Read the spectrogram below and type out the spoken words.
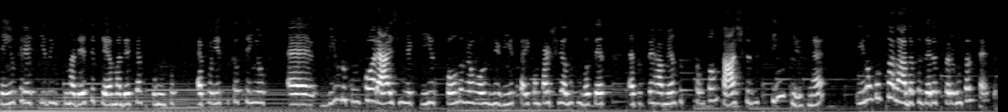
tenho crescido em cima desse tema, desse assunto. É por isso que eu tenho é, vindo com coragem aqui, expondo meu ponto de vista e compartilhando com vocês essas ferramentas que são fantásticas e simples, né? E não custa nada fazer as perguntas certas,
